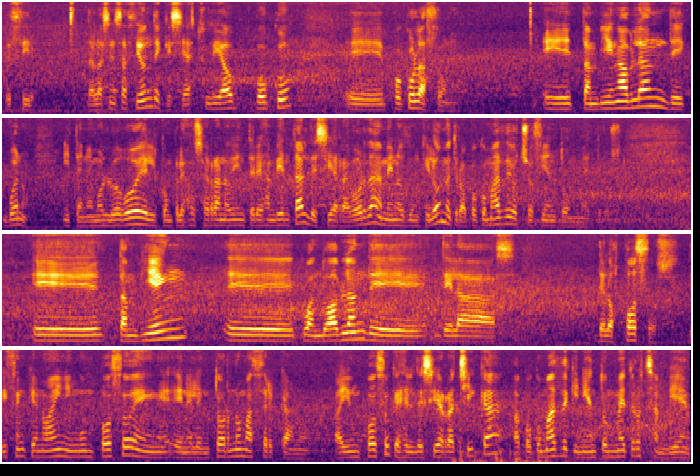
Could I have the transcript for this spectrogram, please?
Es decir, da la sensación de que se ha estudiado poco, eh, poco la zona. Eh, también hablan de, bueno, y tenemos luego el complejo serrano de interés ambiental de Sierra Gorda a menos de un kilómetro, a poco más de 800 metros. Eh, también cuando hablan de, de los pozos, dicen que no hay ningún pozo en, el entorno más cercano. Hay un pozo que es el de Sierra Chica, a poco más de 500 metros también.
